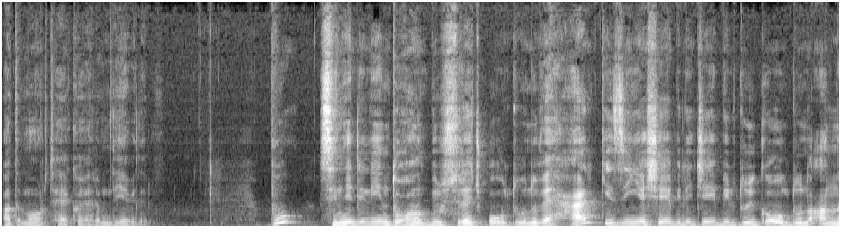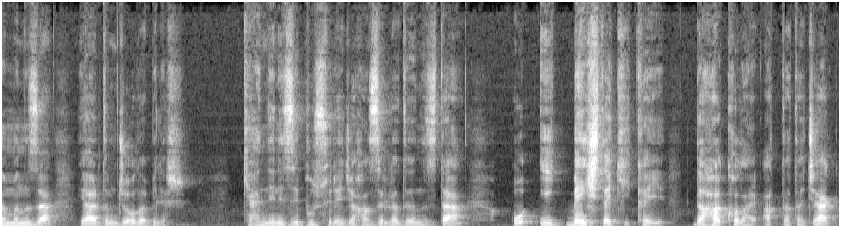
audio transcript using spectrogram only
adımı ortaya koyarım diyebilirim. Bu sinirliliğin doğal bir süreç olduğunu ve herkesin yaşayabileceği bir duygu olduğunu anlamanıza yardımcı olabilir. Kendinizi bu sürece hazırladığınızda o ilk 5 dakikayı daha kolay atlatacak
